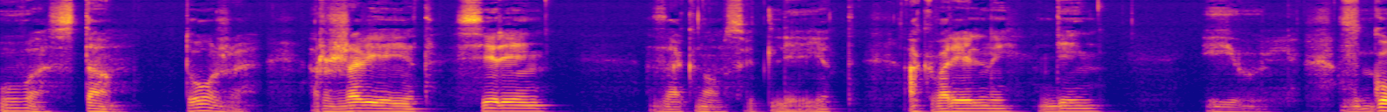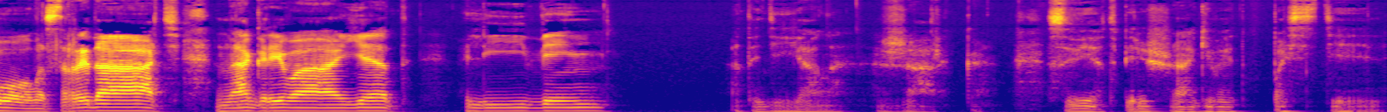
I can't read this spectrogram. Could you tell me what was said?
У вас там тоже ржавеет сирень, За окном светлеет акварельный день. Июль в голос рыдать нагревает ливень. От одеяла жарко, свет перешагивает постель.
